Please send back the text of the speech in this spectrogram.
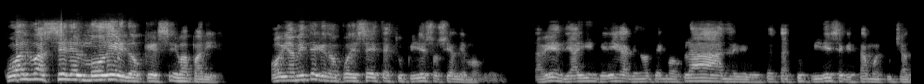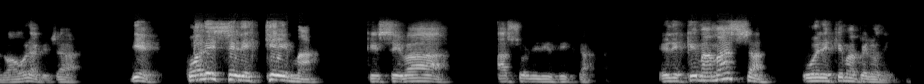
¿cuál va a ser el modelo que se va a parir? Obviamente que no puede ser esta estupidez socialdemócrata. ¿Está bien? De alguien que diga que no tengo plan, esta estupidez que estamos escuchando ahora, que ya... Bien, ¿cuál es el esquema que se va a solidificar? ¿El esquema masa o el esquema peronista?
